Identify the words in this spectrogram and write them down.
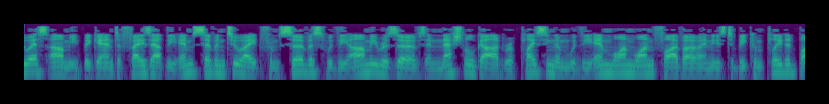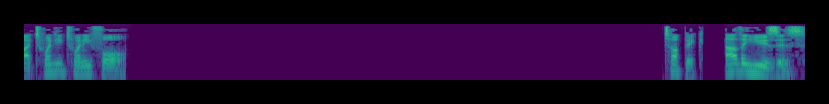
U.S. Army began to phase out the M728 from service with the Army Reserves and National Guard replacing them with the M1150 and is to be completed by 2024. Other users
